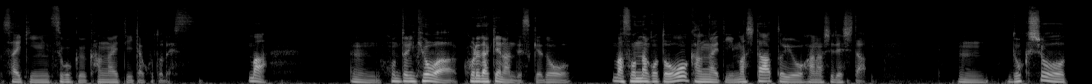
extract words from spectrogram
最近すごく考えていたことです。まあうん本当に今日はこれだけなんですけどまあそんなことを考えていましたというお話でした。うん読書っ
